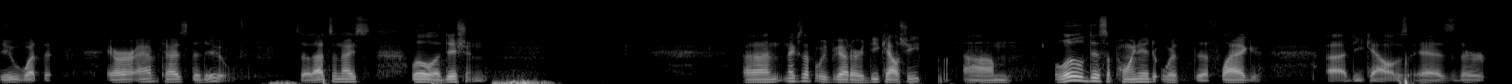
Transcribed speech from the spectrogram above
do what they are advertised to do. So that's a nice little addition. Uh, next up, we've got our decal sheet. Um, a little disappointed with the flag uh, decals as they're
